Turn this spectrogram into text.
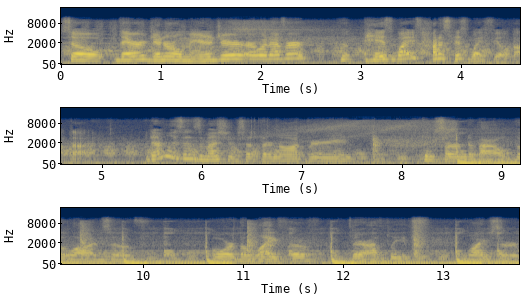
So their general manager or whatever, his wife, how does his wife feel about that? It definitely sends a message that they're not very concerned about the lives of or the life of their athletes' wives or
